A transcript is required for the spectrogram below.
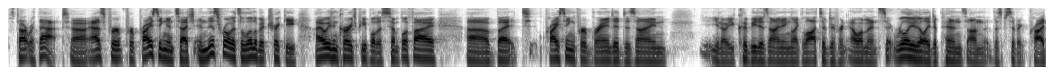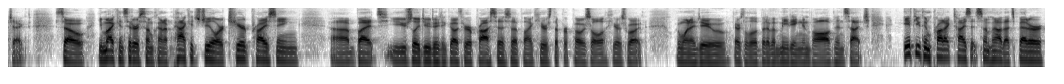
start with that. Uh, as for for pricing and such, in this world, it's a little bit tricky. I always encourage people to simplify, uh, but pricing for branded design you know you could be designing like lots of different elements. It really really depends on the specific project. So you might consider some kind of package deal or tiered pricing uh, but you usually do need to go through a process of like here's the proposal here's what we want to do. There's a little bit of a meeting involved and such. If you can productize it somehow that's better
